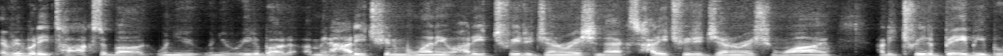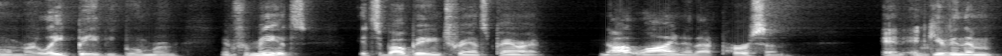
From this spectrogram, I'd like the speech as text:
everybody talks about when you when you read about it. I mean, how do you treat a millennial? How do you treat a Generation X? How do you treat a Generation Y? How do you treat a baby boomer, late baby boomer? And for me, it's it's about being transparent, not lying to that person, and and giving them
